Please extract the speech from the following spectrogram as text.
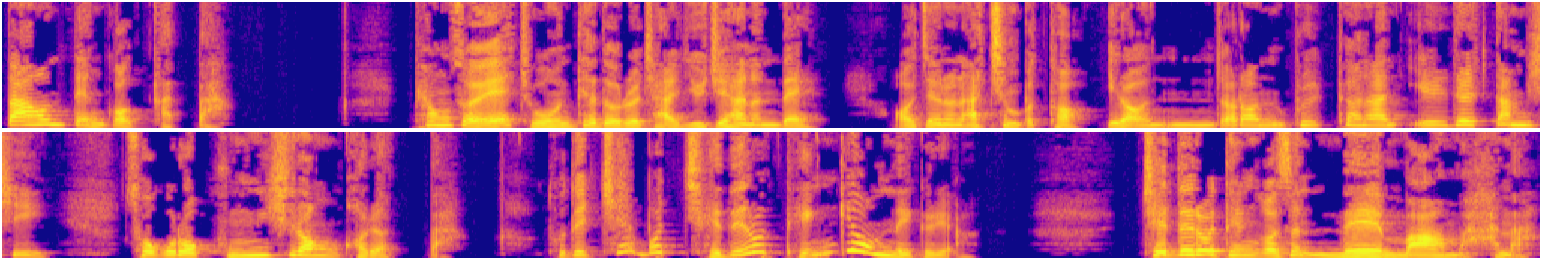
다운된 것 같다. 평소에 좋은 태도를 잘 유지하는데 어제는 아침부터 이런저런 불편한 일들 땀시 속으로 궁시렁거렸다. 도대체 뭐 제대로 된 게 없네 그려. 제대로 된 것은 내 마음 하나.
